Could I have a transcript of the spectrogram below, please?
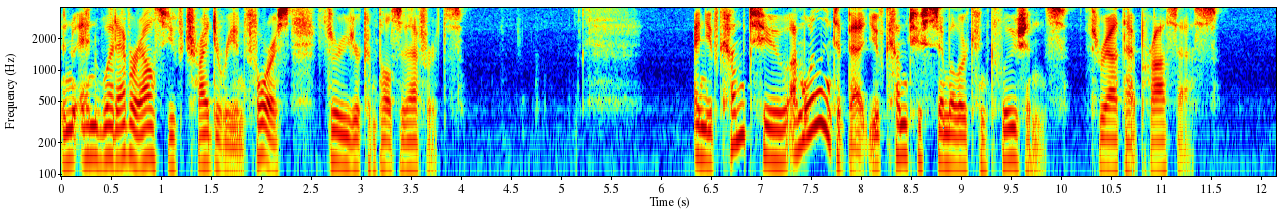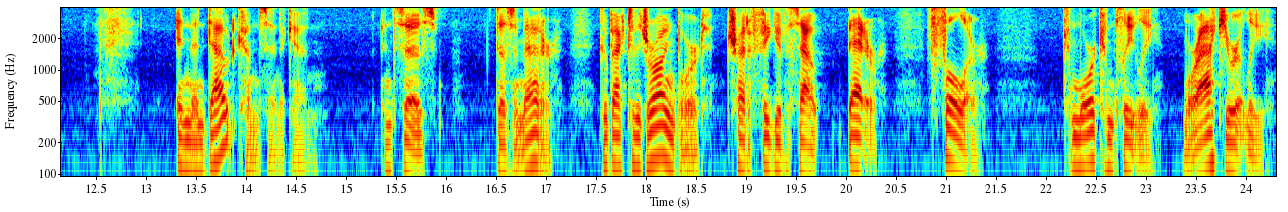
And, and whatever else you've tried to reinforce through your compulsive efforts. And you've come to i'm willing to bet you've come to similar conclusions throughout that process. And then doubt comes in again and says doesn't matter. Go back to the drawing board. Try to figure this out better fuller more completely more accurately.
